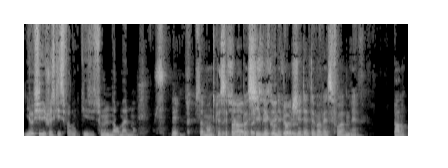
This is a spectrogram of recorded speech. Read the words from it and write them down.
Il y a aussi des choses qui se font, qui sont normalement. Ça montre que c'est pas impossible et qu'on n'est pas obligé d'être de mauvaise foi, mais pardon.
